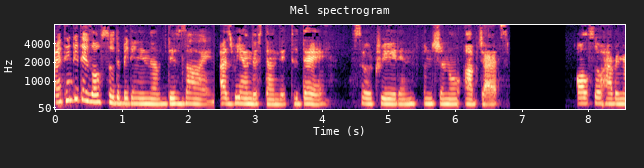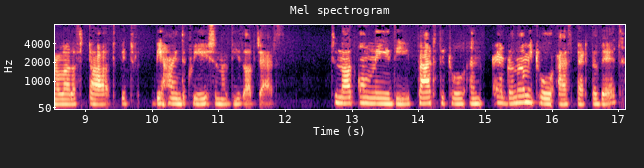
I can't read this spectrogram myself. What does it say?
I think it is also the beginning of design as we understand it today. So, creating functional objects also having a lot of thought behind the creation of these objects to not only the practical and ergonomical aspect of it,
